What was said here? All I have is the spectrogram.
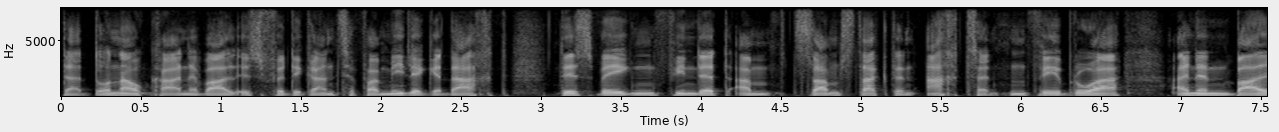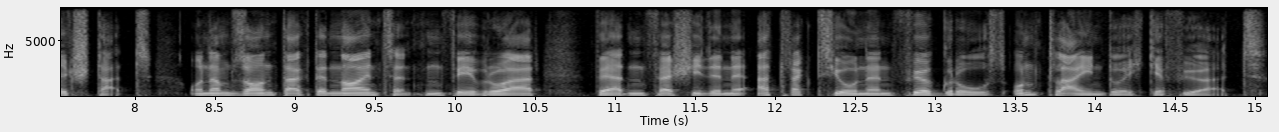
Der Donaukarneval ist für die ganze Familie gedacht, deswegen findet am Samstag, den 18. Februar, einen Ball statt und am Sonntag, den 19. Februar, werden verschiedene Attraktionen für Groß und Klein durchgeführt.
